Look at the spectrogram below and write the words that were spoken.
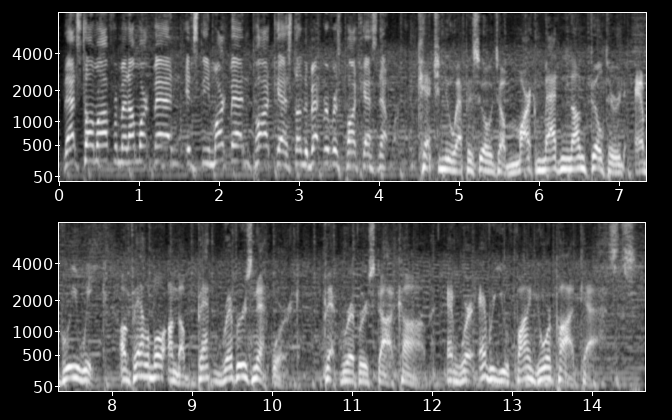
That's Tom Opferman. I'm Mark Madden. It's the Mark Madden podcast on the Bet Rivers Podcast Network. Catch new episodes of Mark Madden Unfiltered every week. Available on the Bet Rivers Network, betrivers.com, and wherever you find your podcasts.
